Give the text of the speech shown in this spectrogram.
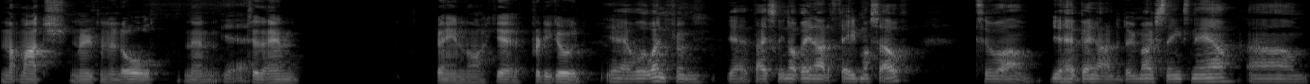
not much movement at all. And then Yeah. to the end being like, yeah, pretty good. yeah. Well, it went from yeah, basically not being able to feed myself to um, yeah, being able to do most things now. Um,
